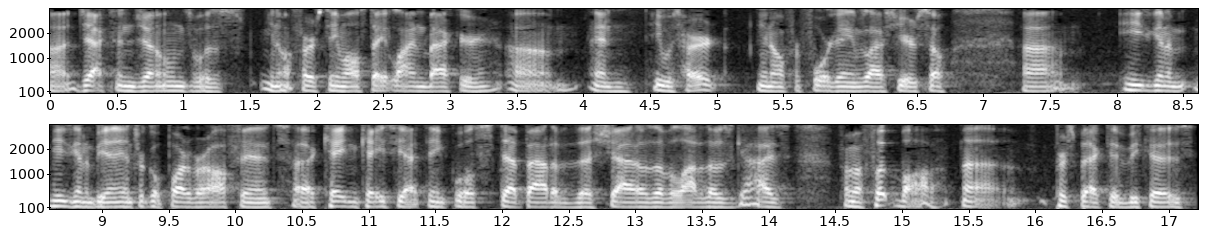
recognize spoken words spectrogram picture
Uh, Jackson Jones was you know first team All State linebacker, um, and he was hurt you know for four games last year. So. Um, he's gonna he's gonna be an integral part of our offense. Uh, Caden Casey, I think, will step out of the shadows of a lot of those guys from a football uh, perspective because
